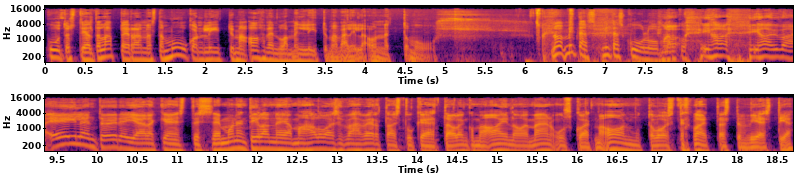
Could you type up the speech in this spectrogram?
Kuutostieltä Lappeenrannasta Muukon liittymä, Ahvenlammen liittymä välillä onnettomuus. No mitäs, mitäs kuuluu, Markus? No, ihan, ihan hyvä. Eilen töiden jälkeen sitten semmoinen tilanne, ja mä haluaisin vähän vertaistukea, että olenko mä ainoa. Mä en usko, että mä oon, mutta voisitte laittaa sitten viestiä.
